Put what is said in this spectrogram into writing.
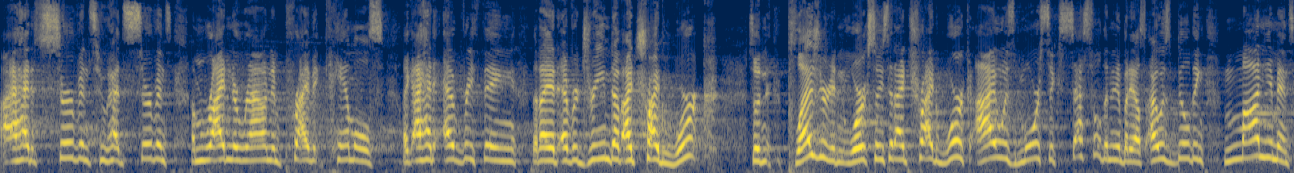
I had servants who had servants. I'm riding around in private camels. Like I had everything that I had ever dreamed of. I tried work. So pleasure didn't work. So he said, I tried work. I was more successful than anybody else. I was building monuments.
